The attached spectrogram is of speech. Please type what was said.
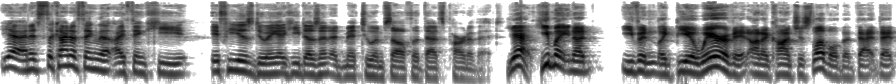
Yeah, and it's the kind of thing that I think he if he is doing it, he doesn't admit to himself that that's part of it. Yeah, he might not even like be aware of it on a conscious level that that, that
